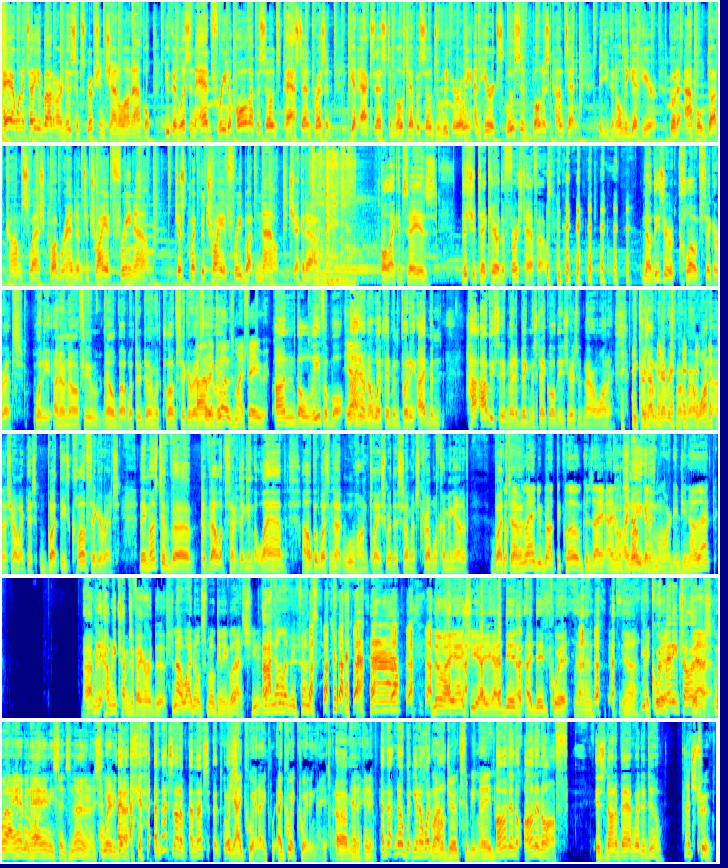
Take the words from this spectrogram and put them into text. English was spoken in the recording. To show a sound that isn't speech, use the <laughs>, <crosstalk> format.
Hey, I want to tell you about our new subscription channel on Apple. You can listen ad free to all episodes, past and present, get access to most episodes a week early, and hear exclusive bonus content that you can only get here. Go to apple.com slash club random to try it free now. Just click the try it free button now to check it out. All I can say is this should take care of the first half hour. <laughs> no, these are clove cigarettes, Woody. I don't know if you know about what they're doing with clove cigarettes Uh, the clove's my favorite. Unbelievable. Yeah. I don't know what they've been putting. I've been. Obviously, I've made a big mistake all these years with marijuana because I would never smoke marijuana on a show like this. But these clove cigarettes, they must have uh, developed something in the lab. I hope it wasn't that Wuhan place where there's so much trouble coming out of. But I'm uh, glad you brought the clove because I, I don't I smoke know you're gonna- anymore. Did you know that? How many how many times have I heard this? No, I don't smoke any less. You, you gotta let me finish. <laughs> no, I actually, I, I did, I did quit, man. Yeah, You I quit many times. Yeah, well, I haven't had any since noon. I swear to God. And, <laughs> and that's not a and that's uh, let's, yeah, I quit. I quit. I quit quitting. I, Um, anyway, and that no, but you know what? a lot of jokes to be made. on and on and off is not a bad way to do. That's true.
